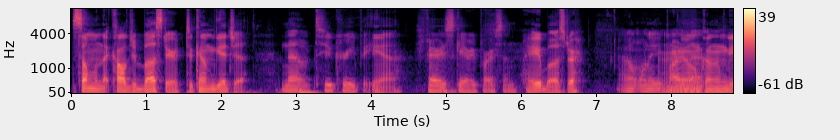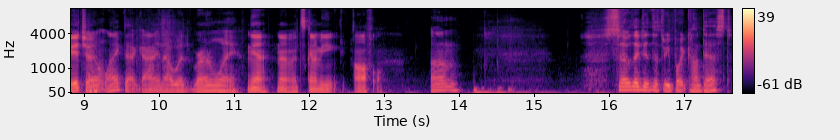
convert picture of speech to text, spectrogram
someone that called you Buster to come get you. No, too creepy. Yeah. Very scary person. Hey, Buster. I don't want any part of that. come get you. I don't like that guy, and I would run away. Yeah, no, it's gonna be awful. Um. So they did the three point contest.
